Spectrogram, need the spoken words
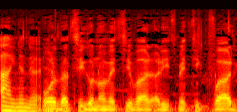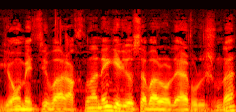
aynen öyle. Orada trigonometri var, aritmetik var, geometri var. Aklına ne geliyorsa var orada her vuruşunda.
